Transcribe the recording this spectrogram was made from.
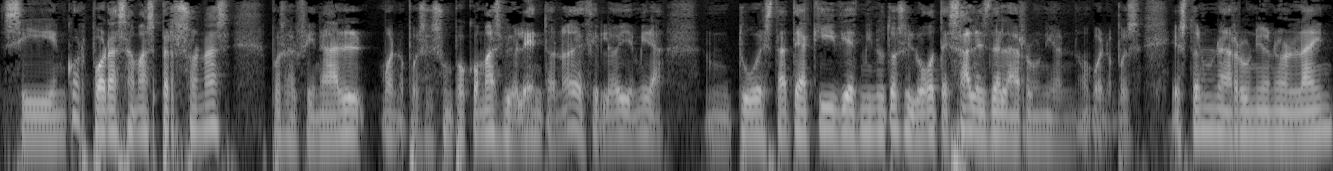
si incorporas a más personas, pues al final, bueno, pues es un poco más violento, ¿no? Decirle, oye, mira, tú estate aquí 10 minutos y luego te sales de la reunión, ¿no? Bueno, pues esto en una reunión online,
